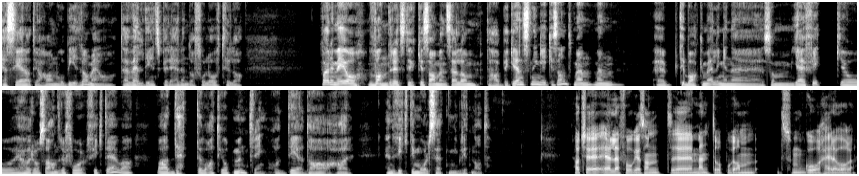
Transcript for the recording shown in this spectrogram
jeg ser at jeg har noe å bidra med, og det er veldig inspirerende å få lov til å være med og vandre et stykke sammen, selv om det har begrensning, ikke sant? Men, men eh, tilbakemeldingene som jeg fikk, og jeg hører også andre for, fikk det, var, var, at dette var til oppmuntring, og det, da har en viktig målsetning blitt nådd. Har ikke ELF òg et sånt eh, mentorprogram som går hele året?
